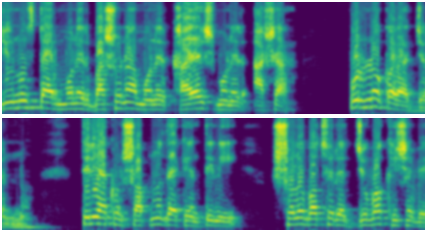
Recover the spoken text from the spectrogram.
ইউনুস তার মনের বাসনা, মনের খায়েশ, মনের আশা পূর্ণ করার জন্য তিনি এখন স্বপ্ন দেখেন তিনি ষোলো বছরের যুবক হিসেবে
